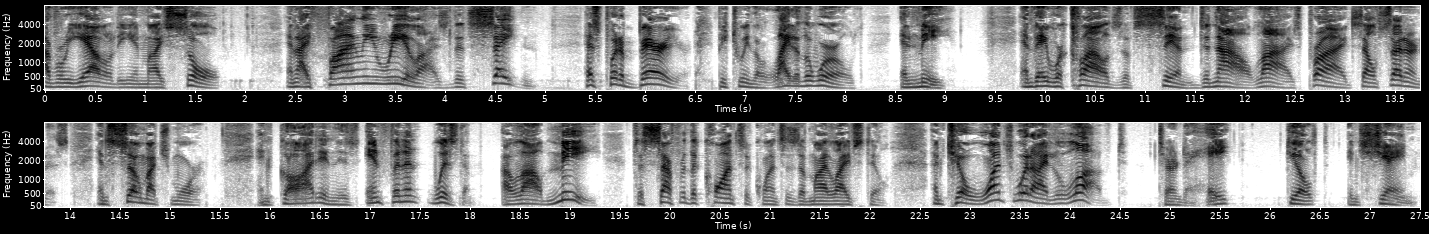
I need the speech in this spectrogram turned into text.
of reality in my soul. And I finally realized that Satan has put a barrier between the light of the world and me. And they were clouds of sin, denial, lies, pride, self centeredness, and so much more. And God, in His infinite wisdom, allowed me to suffer the consequences of my life still until once what I loved turned to hate, guilt, and shame.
